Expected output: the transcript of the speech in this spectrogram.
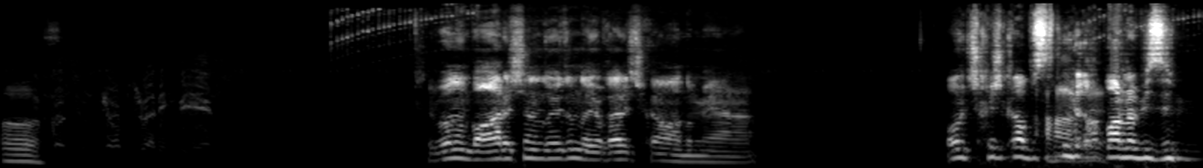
Of. Bunun bağırışını duydum da yukarı çıkamadım ya. Oğlum çıkış kapısı Abi. niye kapalı bizim?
